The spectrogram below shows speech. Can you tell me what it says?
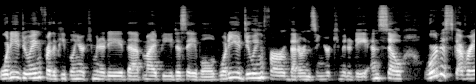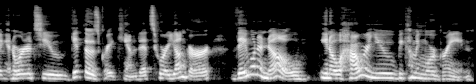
What are you doing for the people in your community that might be disabled? What are you doing for veterans in your community? And so we're discovering in order to get those great candidates who are younger they want to know you know how are you becoming more green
